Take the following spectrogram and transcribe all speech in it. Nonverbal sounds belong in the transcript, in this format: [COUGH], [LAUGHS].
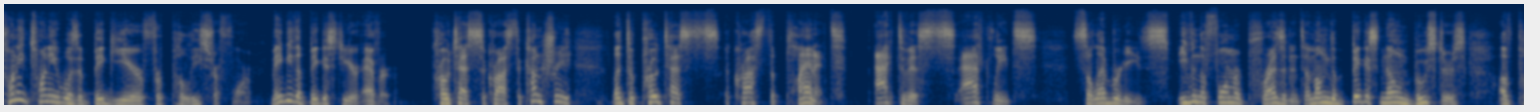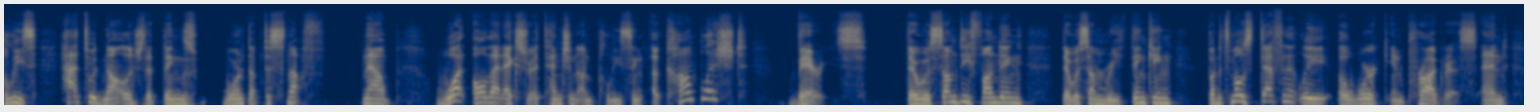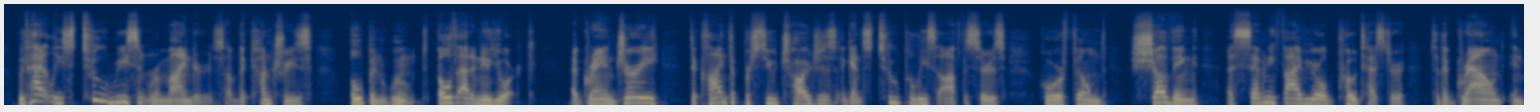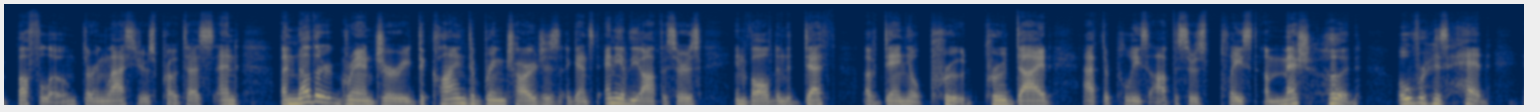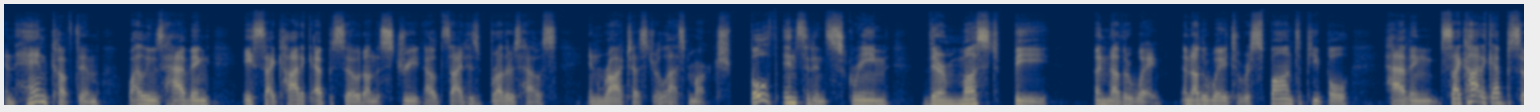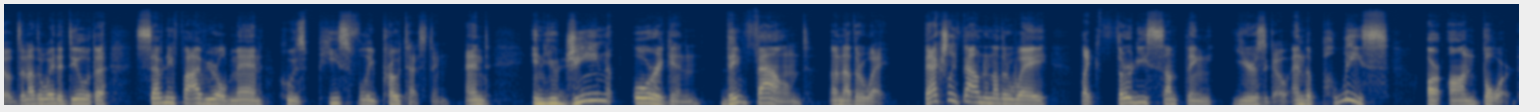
2020 was a big year for police reform, maybe the biggest year ever. Protests across the country led to protests across the planet. Activists, athletes, celebrities, even the former president, among the biggest known boosters of police, had to acknowledge that things weren't up to snuff. Now, what all that extra attention on policing accomplished varies. There was some defunding, there was some rethinking, but it's most definitely a work in progress, and we've had at least two recent reminders of the country's open wound, both out of New York. A grand jury declined to pursue charges against two police officers who were filmed shoving a 75 year old protester to the ground in Buffalo during last year's protests, and another grand jury declined to bring charges against any of the officers involved in the death of Daniel Prude. Prude died after police officers placed a mesh hood over his head and handcuffed him while he was having a psychotic episode on the street outside his brother's house in Rochester last March. Both incidents scream there must be another way, another way to respond to people having psychotic episodes, another way to deal with a 75 year old man who is peacefully protesting. And in Eugene, Oregon, they've found another way. They actually found another way like 30 something years ago, and the police are on board.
